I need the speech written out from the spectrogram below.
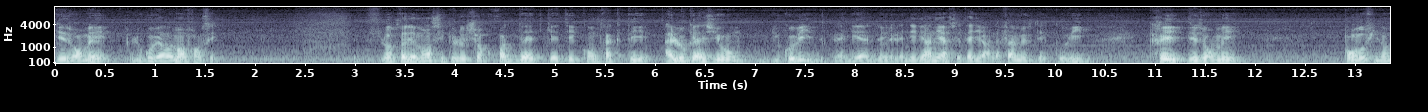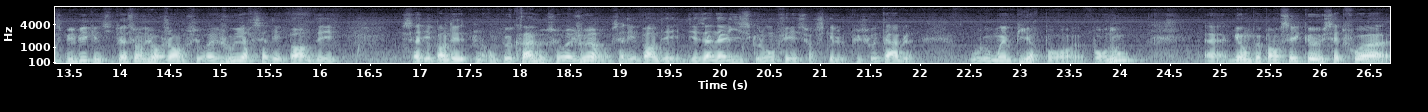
désormais, le gouvernement français. L'autre élément, c'est que le surcroît de dette qui a été contracté à l'occasion du Covid, l'année dernière, c'est-à-dire la fameuse dette Covid, crée désormais pour nos finances publiques une situation d'urgence. Se réjouir, ça dépend des... Ça dépend des, on peut craindre ou se réjouir, ça dépend des, analyses que l'on fait sur ce qui est le plus souhaitable ou le moins pire pour, nous. Euh, mais on peut penser que cette fois,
